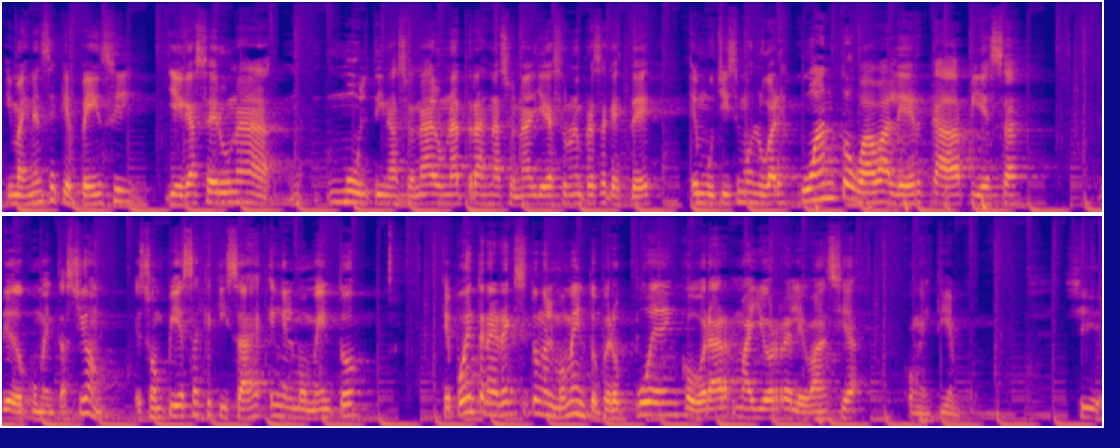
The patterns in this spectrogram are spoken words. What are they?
Imagínense que Pencil llegue a ser una multinacional, una transnacional, llegue a ser una empresa que esté en muchísimos lugares. ¿Cuánto va a valer cada pieza de documentación? Son piezas que quizás en el momento, que pueden tener éxito en el momento, pero pueden cobrar mayor relevancia con el tiempo. Sí,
